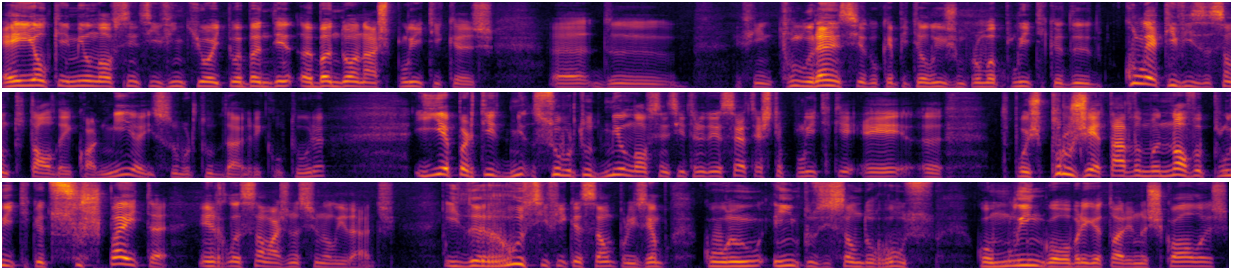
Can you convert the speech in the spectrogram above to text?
É ele que, em 1928, abandona as políticas uh, de enfim, tolerância do capitalismo para uma política de coletivização total da economia e, sobretudo, da agricultura. E a partir, de, sobretudo, de 1937, esta política é uh, depois projetada uma nova política de suspeita em relação às nacionalidades e de russificação, por exemplo, com a imposição do russo como língua obrigatória nas escolas.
